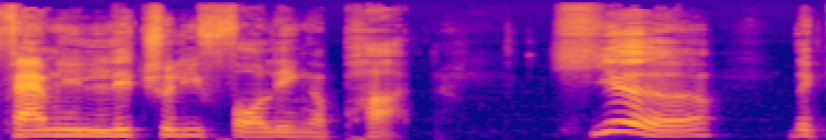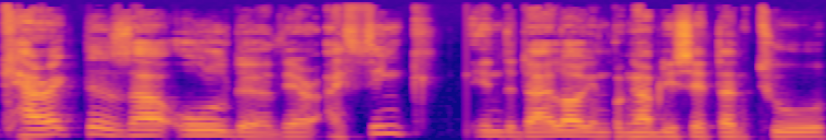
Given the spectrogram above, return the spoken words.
family literally falling apart. Here, the characters are older. They're, I think, in the dialogue in Pengabdi Setan 2,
